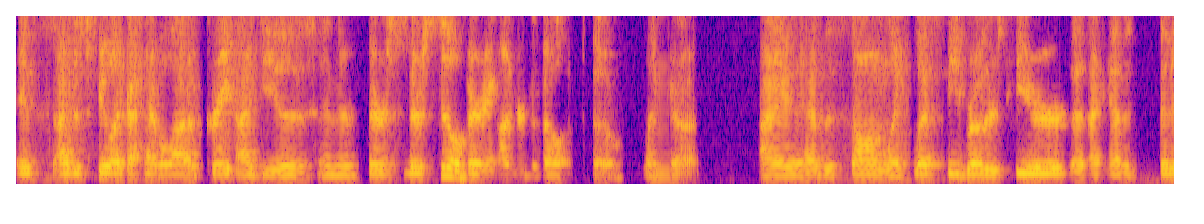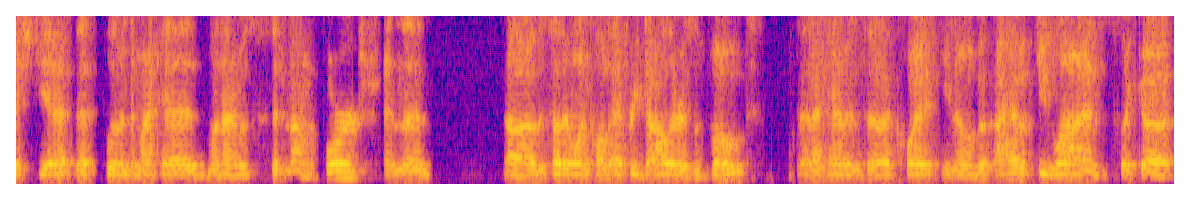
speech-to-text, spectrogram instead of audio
it's I just feel like I have a lot of great ideas, and they're they're they're still very underdeveloped though. Like Mm. uh, I have this song like "Let's Be Brothers Here" that I haven't finished yet that flew into my head when I was sitting on the porch, and then uh, this other one called "Every Dollar Is a Vote" that I haven't uh, quite you know, but I have a few lines. It's like uh,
